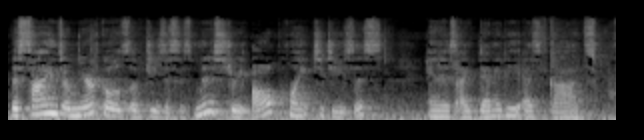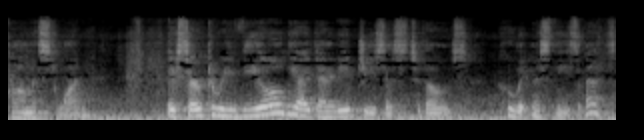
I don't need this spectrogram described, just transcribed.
The signs or miracles of Jesus' ministry all point to Jesus and his identity as God's promised one. They serve to reveal the identity of Jesus to those who witness these events,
